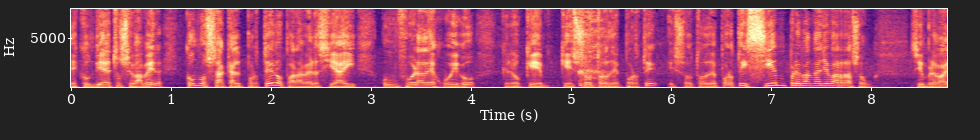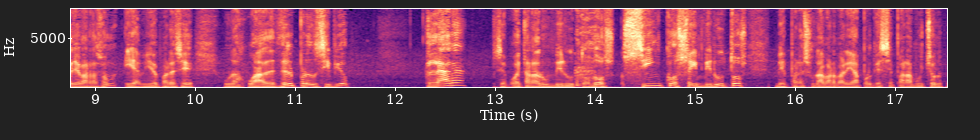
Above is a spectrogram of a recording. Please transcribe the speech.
es que un día esto se va a ver cómo saca el portero para ver si hay un fuera de juego, creo que, que es otro deporte, es otro deporte y siempre van a llevar razón, siempre van a llevar razón y a mí me parece una jugada desde el principio clara, se puede tardar un minuto, dos, cinco, seis minutos, me parece una barbaridad porque separa mucho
